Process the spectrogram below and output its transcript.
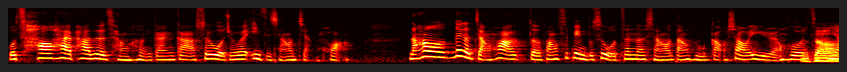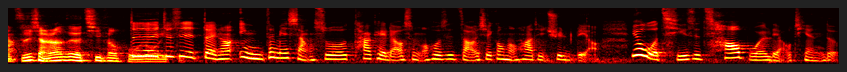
我超害怕这个场很尴尬，所以我就会一直想要讲话。然后那个讲话的方式，并不是我真的想要当什么搞笑艺人或者怎么样，只是想让这个气氛活络。对对，就是对。然后硬这边想说他可以聊什么，或者是找一些共同话题去聊。因为我其实超不会聊天的。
